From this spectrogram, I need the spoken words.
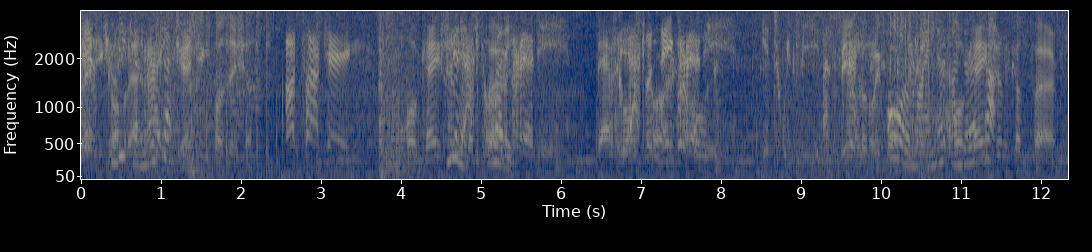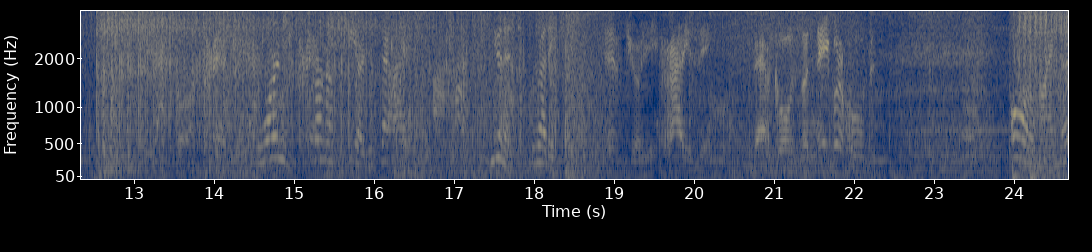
Ready, Beacon comrade. detected. Changing position. Attacking! Location Unit confirmed. ready. Ready. There goes the neighborhood. It will be a Vehicle silent reporting. Ore miner under attack. Location confirmed. Warning. Chronosphere detected. Unit ready. Mercury rising. There goes the neighborhood. Ore miner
